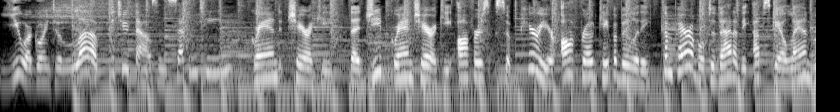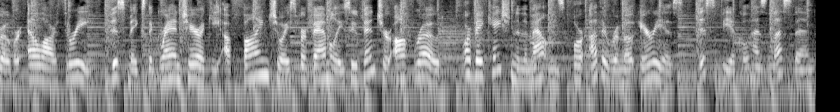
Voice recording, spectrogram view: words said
You are going to love the 2017 Grand Cherokee. The Jeep Grand Cherokee offers superior off road capability comparable to that of the upscale Land Rover LR3. This makes the Grand Cherokee a fine choice for families who venture off road or vacation in the mountains or other remote areas. This vehicle has less than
